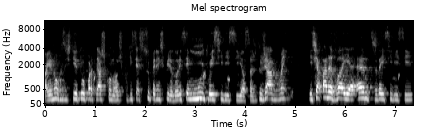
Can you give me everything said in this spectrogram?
Pá, eu não resisti a tu a partilhares connosco, porque isso é super inspirador, isso é muito ACDC, ou seja, tu já vem, isso já está na veia antes da ACDC.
